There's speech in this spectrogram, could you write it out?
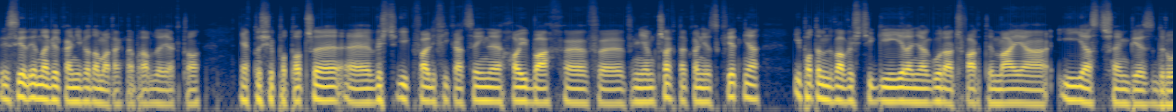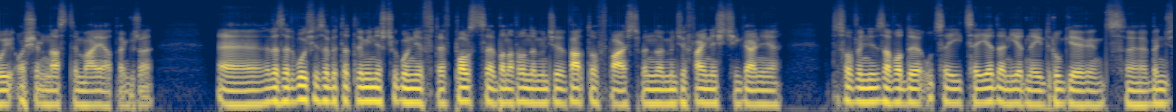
Jest jedna wielka niewiadoma tak naprawdę, jak to jak to się potoczy. E, Wyścigi kwalifikacyjne Hojbach e, w, w Niemczech na koniec kwietnia i potem dwa wyścigi Jelenia Góra 4 maja i Jastrzębie Zdrój 18 maja, także e, rezerwujcie sobie te terminy, szczególnie w te w Polsce, bo naprawdę będzie warto wpaść, będą, będzie fajne ściganie. To są zawody UCI C1, jedne i drugie, więc e, będzie,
